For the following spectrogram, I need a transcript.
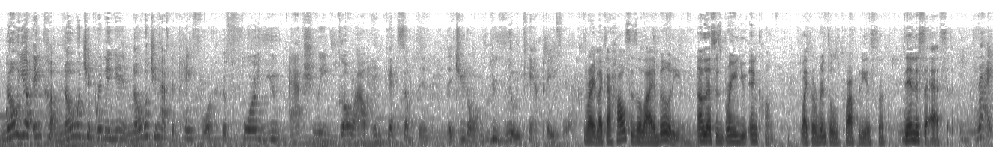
Know your income. Know what you're bringing in. Know what you have to pay for before you actually go out and get something that you don't you really can't pay for. Right. Like a house is a liability unless it's bringing you income, like a rental property or something. Then it's an asset. Right.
